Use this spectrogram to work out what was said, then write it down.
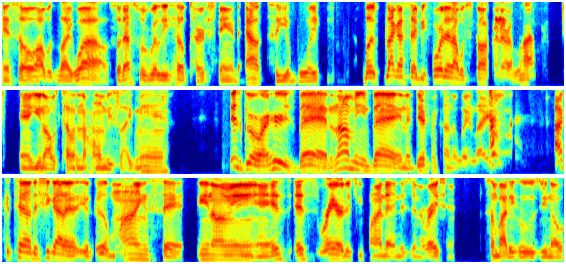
And so I was like, wow. So that's what really helped her stand out to your boy. But like I said, before that, I was stalking her a lot. And, you know, I was telling the homies, like, man, this girl right here is bad. And I mean bad in a different kind of way. Like, I could tell that she got a, a good mindset, you know what I mean? And it's it's rare that you find that in this generation. Somebody who's, you know,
